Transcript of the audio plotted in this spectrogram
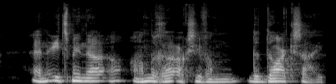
en iets minder handige actie van de dark side.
